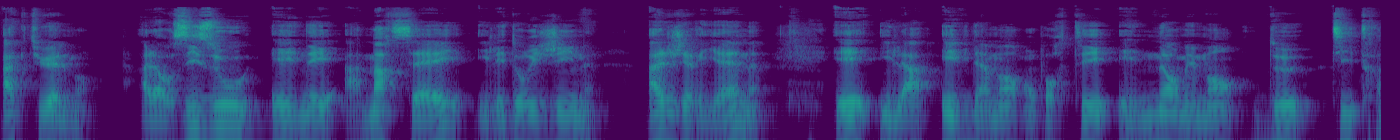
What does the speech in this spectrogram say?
actuellement. Alors Zizou est né à Marseille, il est d'origine algérienne et il a évidemment remporté énormément de titres.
